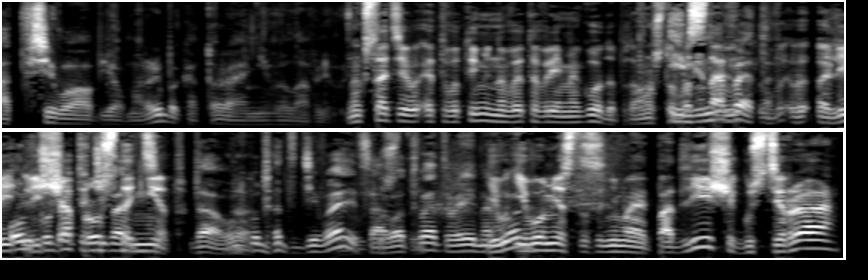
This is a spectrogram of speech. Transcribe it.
от всего объема рыбы, который они вылавливают. Ну, кстати, это вот именно в это время года, потому что именно в, осталь... в это. Л... леща просто девается. нет. Да, он да. куда-то девается, он а вот в это время его, года... Его место занимает подлещи, густера,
